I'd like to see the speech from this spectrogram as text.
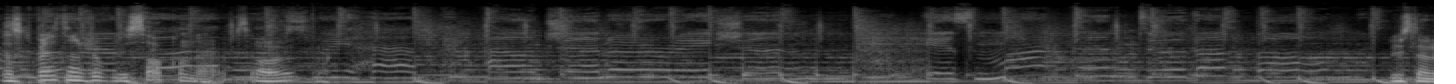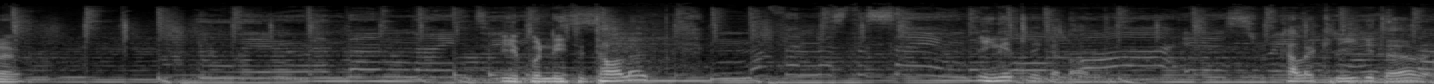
Jag ska berätta en rolig sak om det här också. Ja. Lyssna nu. Vi är på 90-talet. Inget likadant. Kalla kriget är över.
